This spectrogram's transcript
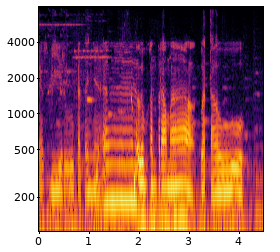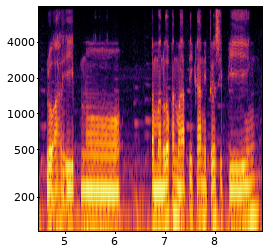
gas biru katanya ah lu bukan peramal gua tahu lu ahli hipno temen lu kan mati kan itu si Pink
